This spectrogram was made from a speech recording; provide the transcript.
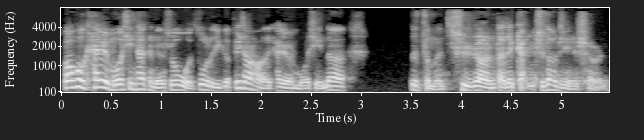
包括开源模型，它可能说我做了一个非常好的开源模型，那。那怎么去让大家感知到这件事儿呢？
